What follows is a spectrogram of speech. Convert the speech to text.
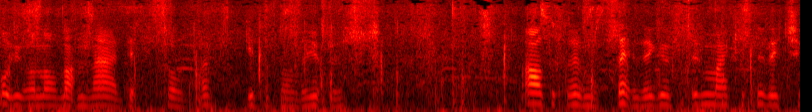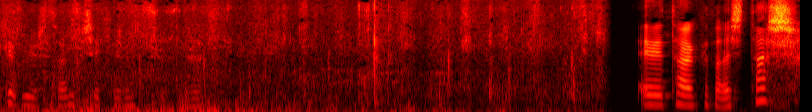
Uygun olan nerede oradan gidip alıyoruz. Aldıklarımızı da evde göstereyim. Markette de çekebilirsem çekerim sizlere. Evet arkadaşlar.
